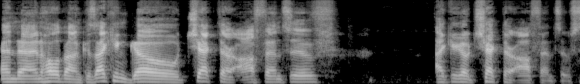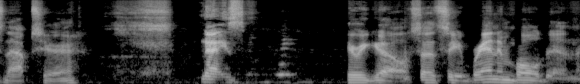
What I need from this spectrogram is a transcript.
and uh, and hold on, because I can go check their offensive. I could go check their offensive snaps here. Nice. Here we go. So let's see, Brandon Bolden.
